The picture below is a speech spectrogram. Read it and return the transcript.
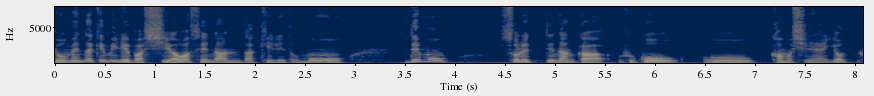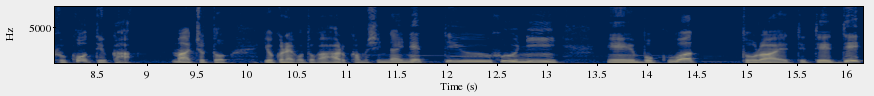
表面だけ見れば幸せなんだけれども、でも、それってなんか不幸かもしれないよ。不幸っていうか、まあちょっと良くないことがあるかもしれないねっていうふうに、えー、僕は捉えてて、で、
